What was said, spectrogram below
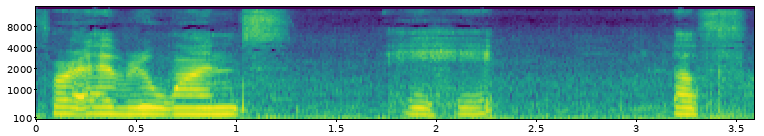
for everyone's hehe love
